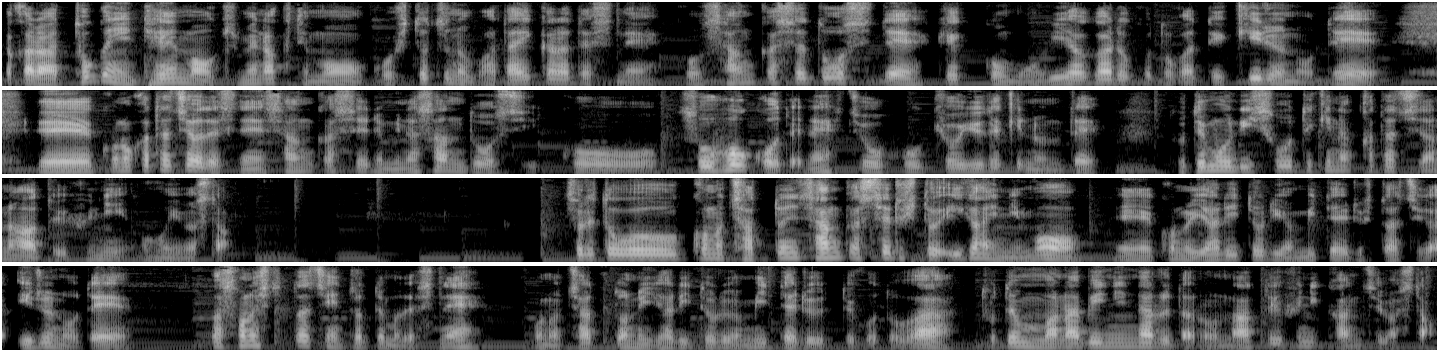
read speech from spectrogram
だから特にテーマを決めなくても、こう一つの話題からですね、こう参加者同士で結構盛り上がることができるので、えー、この形はですね、参加している皆さん同士、こう、双方向でね、情報を共有できるので、とても理想的な形だなというふうに思いました。それと、このチャットに参加している人以外にも、えー、このやり取りを見ている人たちがいるので、まあ、その人たちにとってもですね、このチャットのやり取りを見てるということは、とても学びになるだろうなというふうに感じました。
